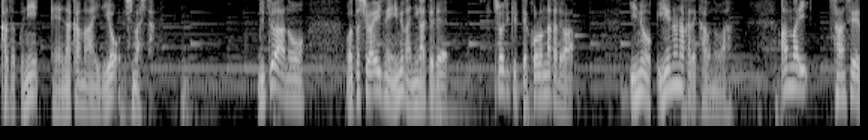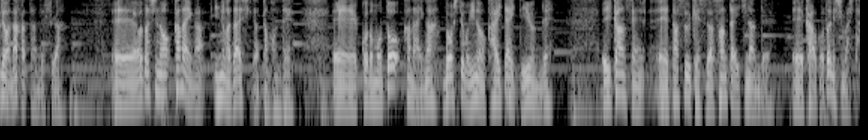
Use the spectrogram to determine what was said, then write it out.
家族に、えー、仲間入りをしました。実はあの私は以前犬が苦手で正直言って心の中では犬を家の中で飼うのはあんまり賛成ではなかったんですが、えー、私の家内が犬が大好きだったもんで、えー、子供と家内がどうしても犬を飼いたいって言うんでいかんせん、えー、多数決では3対1なんで、えー、飼うことにしました。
